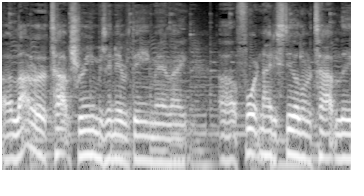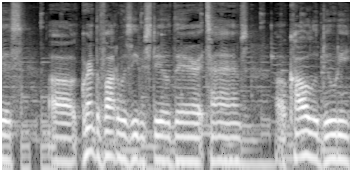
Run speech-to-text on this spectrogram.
A lot of the top streamers and everything, man. Like uh, Fortnite is still on the top list. Uh, Grand Theft Auto is even still there at times. Uh, Call of Duty,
